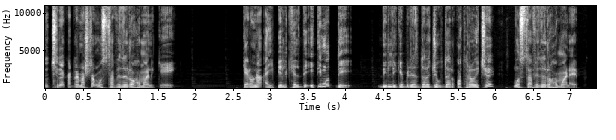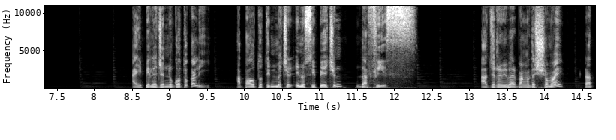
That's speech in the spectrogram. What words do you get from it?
হচ্ছে না কাটার মাস্টার মোস্তাফিজুর রহমানকে। কেননা আইপিএল খেলতে ইতিমধ্যে দিল্লি ক্যাপিটালস দলে যোগ দেওয়ার কথা রয়েছে মোস্তাফিজুর রহমানের। আইপিএলের জন্য গতকালই আপাতত তিন ম্যাচের এনওসি পেয়েছেন দ্য ফিস। আজ রবিবার বাংলাদেশ সময় রাত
